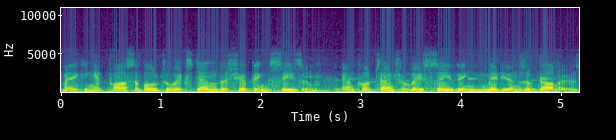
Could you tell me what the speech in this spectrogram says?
making it possible to extend the shipping season and potentially saving millions of dollars.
